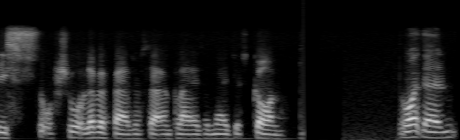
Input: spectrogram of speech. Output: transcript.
these sort of short-lived affairs with certain players, and they're just gone. Right then,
